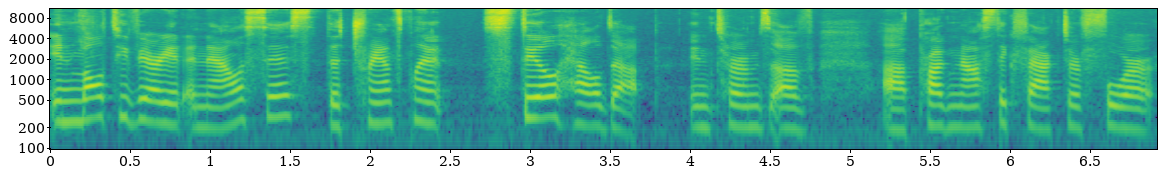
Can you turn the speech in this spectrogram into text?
in multivariate analysis, the transplant still held up in terms of uh, prognostic factor for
